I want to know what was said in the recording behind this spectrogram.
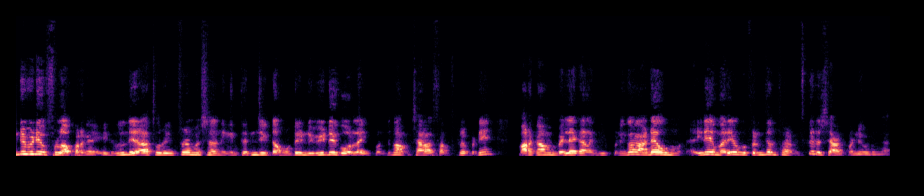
இந்த வீடியோ ஃபுல்லாக பாருங்க. இதுல இருந்து ஏதாச்சும் ஒரு இன்ஃபர்மேஷன் நீங்க தெரிஞ்சுக்கிட்டா மட்டும் இந்த வீடியோக்கு ஒரு லைக் பண்ணிட்டு நம்ம சேனல் சப்ஸ்கிரைப் பண்ணி மறக்காம பெல்லைக்கான கிளிக் பண்ணிக்கோங்க. அதே இதே மாதிரி உங்க ஃப்ரெண்ட்ஸ் அண்ட் ஃபேமிலிஸ்க்கு இதை ஷேர் பண்ணி விடுங்க.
